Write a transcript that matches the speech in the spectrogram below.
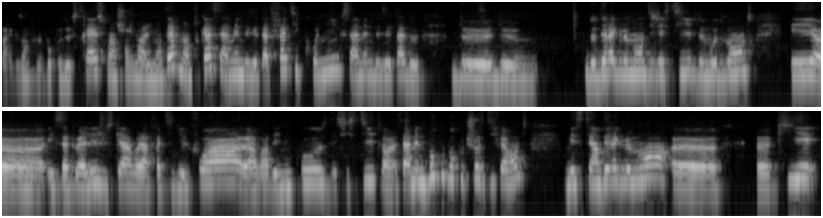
par exemple, beaucoup de stress ou un changement alimentaire. Mais en tout cas, ça amène des états de fatigue chronique, ça amène des états de, de, de dérèglements digestifs, de maux de ventre. Et, euh, ça peut aller jusqu'à voilà, fatiguer le foie, euh, avoir des mycoses, des cystites. ça amène beaucoup, beaucoup de choses différentes. Mais c'est un dérèglement qui est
